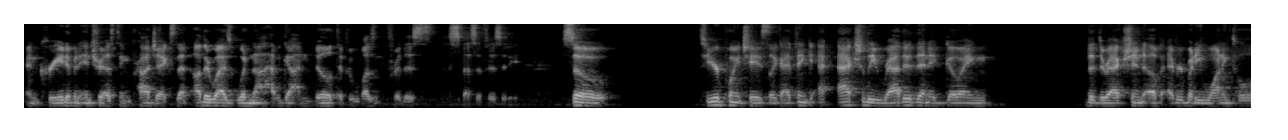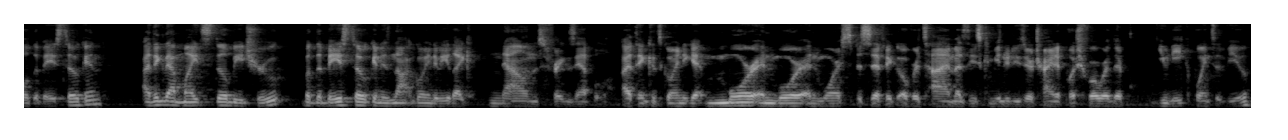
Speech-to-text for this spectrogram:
and creative and interesting projects that otherwise would not have gotten built if it wasn't for this specificity. So, to your point, Chase, like I think actually rather than it going the direction of everybody wanting to hold the base token, I think that might still be true, but the base token is not going to be like nouns, for example. I think it's going to get more and more and more specific over time as these communities are trying to push forward their unique points of view.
